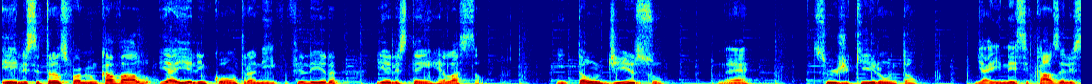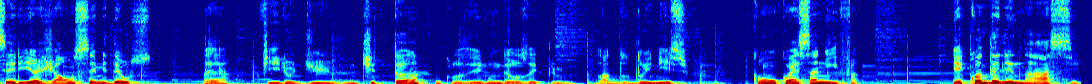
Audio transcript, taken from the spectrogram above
ele se transforma em um cavalo e aí ele encontra a ninfa Filira e eles têm relação. Então disso, né, surge Kiron então. E aí nesse caso ele seria já um semideus, né? Filho de um titã, inclusive, um deus aí lá do, do início, com, com essa ninfa. E aí quando ele nasce,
